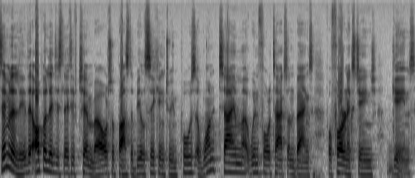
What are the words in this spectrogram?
Similarly, the upper legislative chamber also passed a bill seeking to impose a one-time windfall tax on banks for foreign exchange gains.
